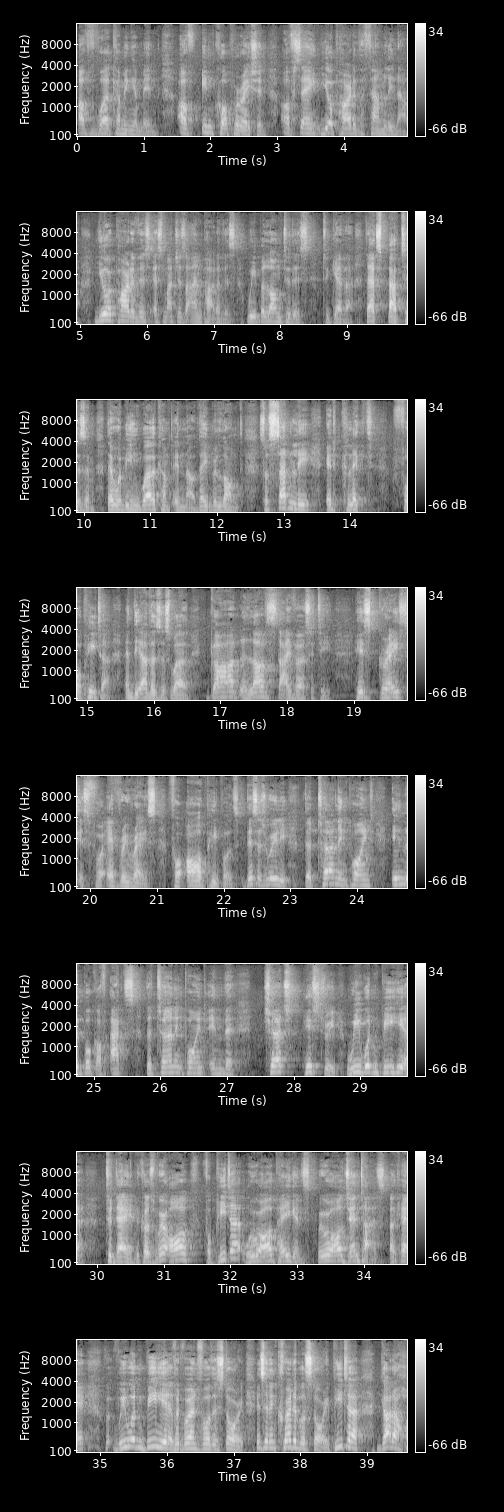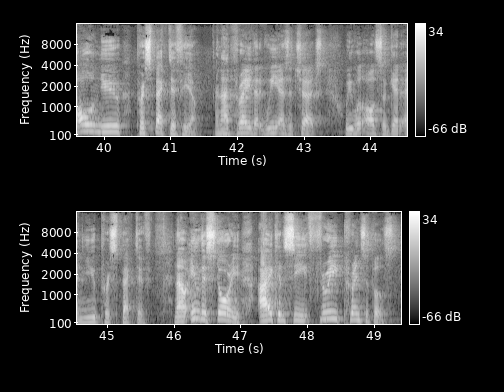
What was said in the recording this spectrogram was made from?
of welcoming him in, of incorporation, of saying, You're part of the family now. You're part of this as much as I'm part of this. We belong to this together. That's baptism. They were being welcomed in now. They belonged. So suddenly it clicked for Peter and the others as well. God loves diversity. His grace is for every race, for all peoples. This is really the turning point in the book of Acts, the turning point in the church history. We wouldn't be here today because we're all, for Peter, we were all pagans. We were all Gentiles, okay? We wouldn't be here if it weren't for this story. It's an incredible story. Peter got a whole new perspective here. And I pray that we as a church, we will also get a new perspective. Now, in this story, I can see three principles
